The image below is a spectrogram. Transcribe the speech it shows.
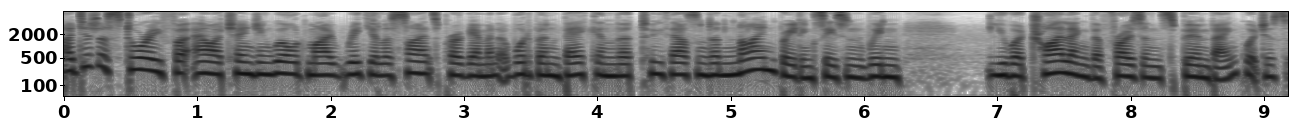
I did a story for Our Changing World, my regular science program, and it would have been back in the 2009 breeding season when you were trialling the frozen sperm bank, which is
